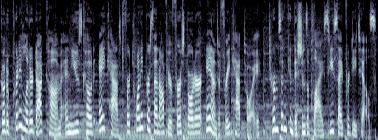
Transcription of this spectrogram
Go to prettylitter.com and use code ACAST for 20% off your first order and a free cat toy. Terms and conditions apply. See site for details.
